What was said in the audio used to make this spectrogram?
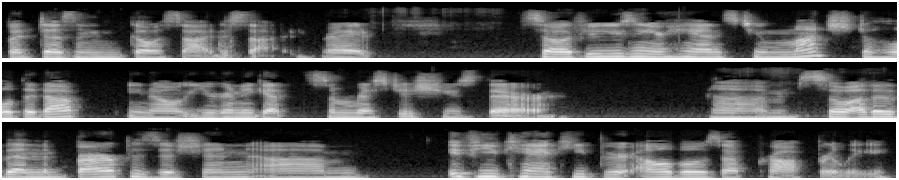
but doesn't go side to side, right? So if you're using your hands too much to hold it up, you know, you're going to get some wrist issues there. Um, so other than the bar position, um, if you can't keep your elbows up properly,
